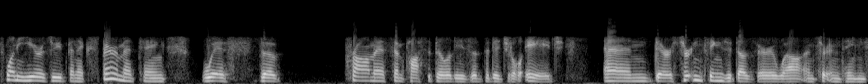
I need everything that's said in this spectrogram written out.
20 years we've been experimenting with the promise and possibilities of the digital age. And there are certain things it does very well and certain things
